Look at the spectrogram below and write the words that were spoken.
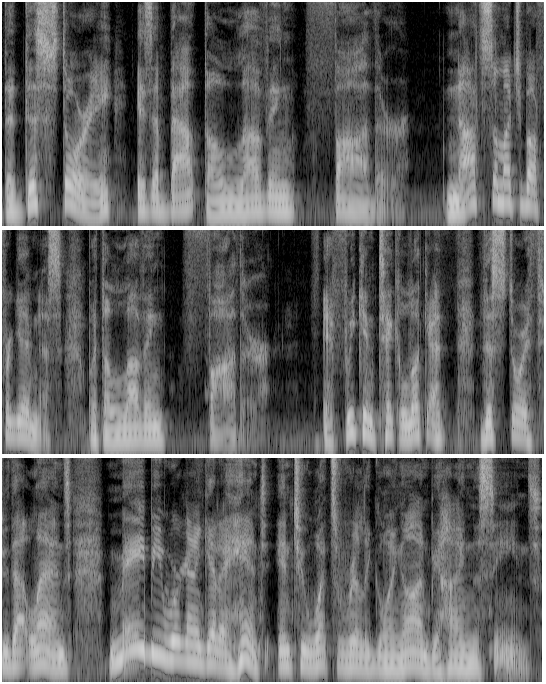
that this story is about the loving Father, not so much about forgiveness, but the loving Father. If we can take a look at this story through that lens, maybe we're going to get a hint into what's really going on behind the scenes.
